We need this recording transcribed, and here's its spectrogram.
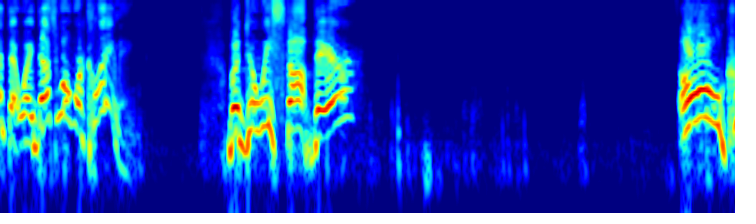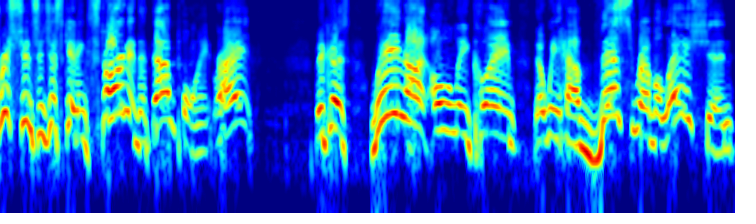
it that way, that's what we're claiming. But do we stop there? Oh, Christians are just getting started at that point, right? Because we not only claim that we have this revelation,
